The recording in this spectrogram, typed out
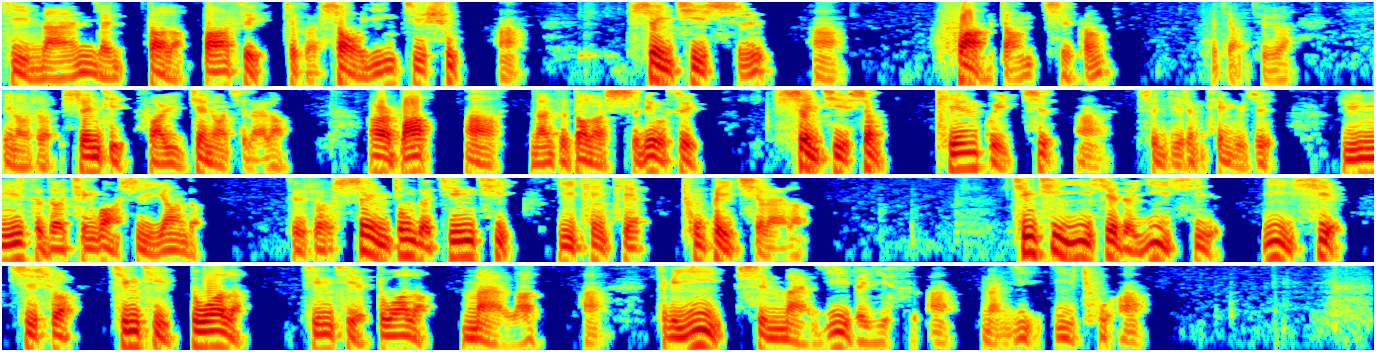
即男人到了八岁这个少阴之数啊，肾气实啊，发长齿更。他讲就是说，任老说身体发育健壮起来了。二八啊，男子到了十六岁，肾气盛，天癸至啊，肾气盛，天癸至，与女子的情况是一样的。就是说，肾中的精气一天天充沛起来了。精气溢泄的溢泄，溢泄是说精气多了，精气多了，满了啊。这个溢是满意的意思啊，满意溢出啊。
